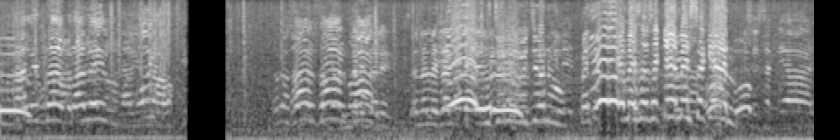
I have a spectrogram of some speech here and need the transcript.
Malalim na, malalim. Saan, saan, saan? Sandali, sandali. Video mo, video mo. May sasakyan, may sasakyan, may sasakyan.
